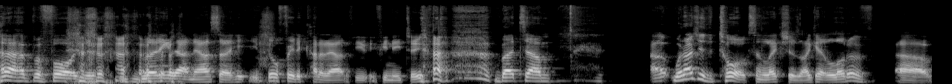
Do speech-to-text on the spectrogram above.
before, just letting it out now, so he, feel free to cut it out if you if you need to. but um, uh, when I do the talks and lectures, I get a lot of uh,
